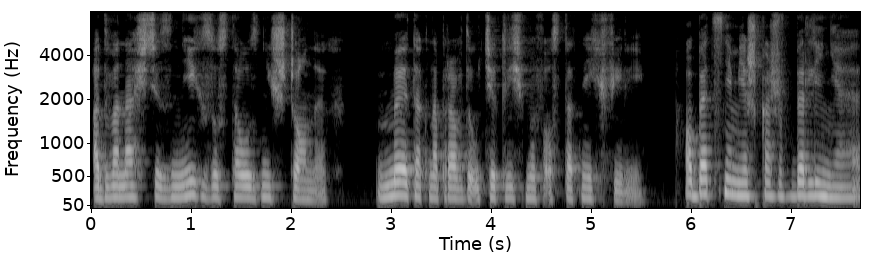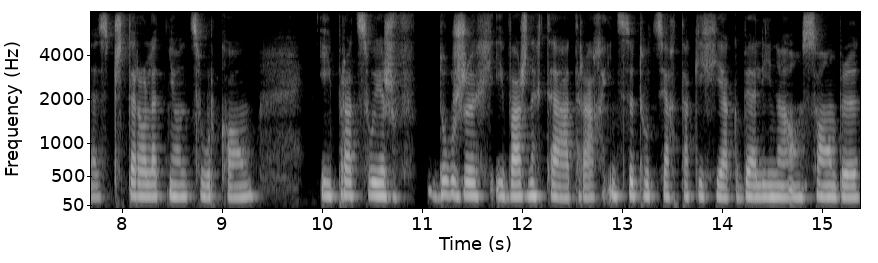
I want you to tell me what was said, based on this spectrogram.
a 12 z nich zostało zniszczonych. My tak naprawdę uciekliśmy w ostatniej chwili. Obecnie mieszkasz w Berlinie z czteroletnią córką i pracujesz w dużych i ważnych teatrach, instytucjach takich jak Berliner Ensemble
